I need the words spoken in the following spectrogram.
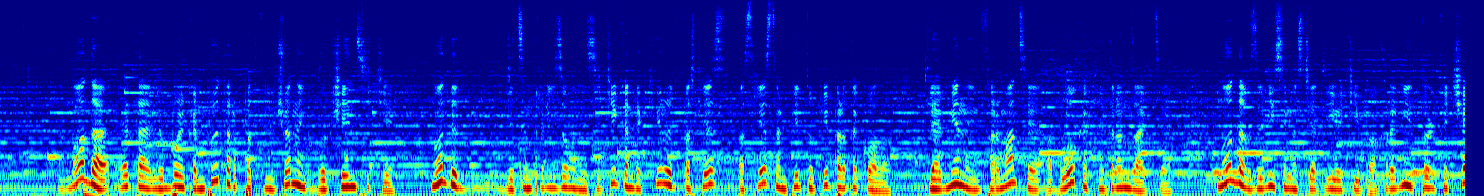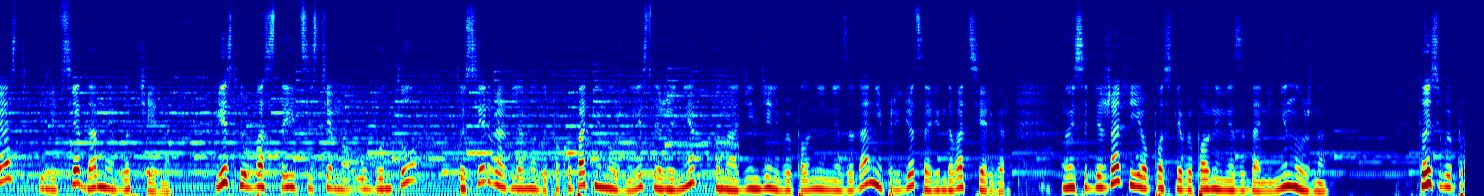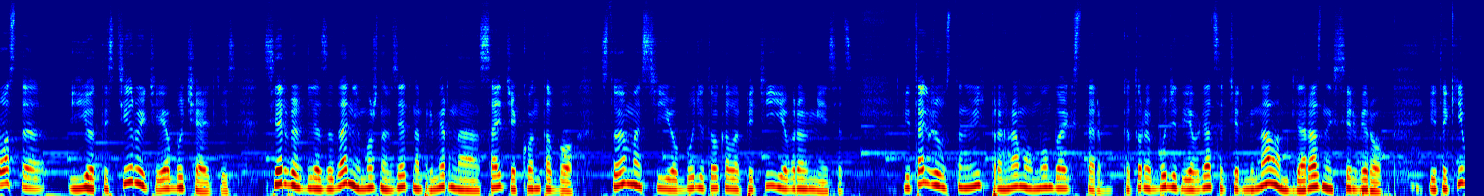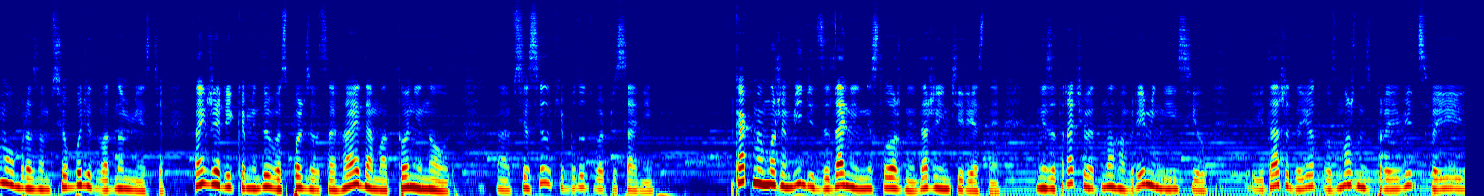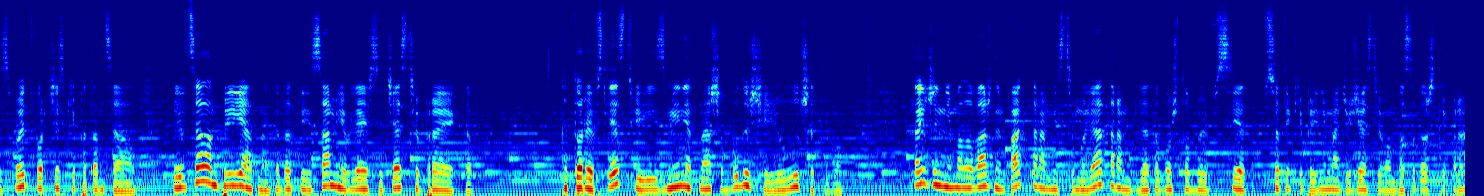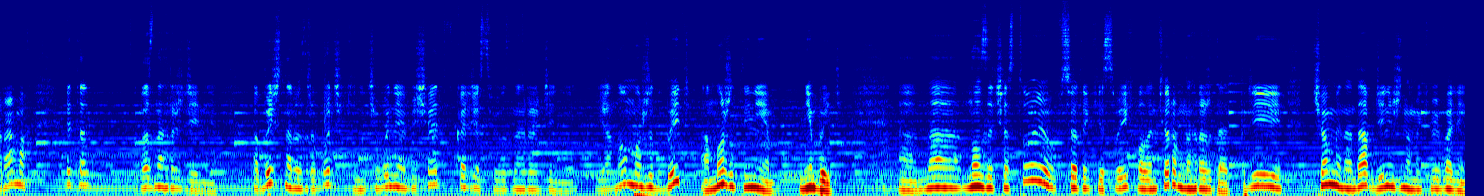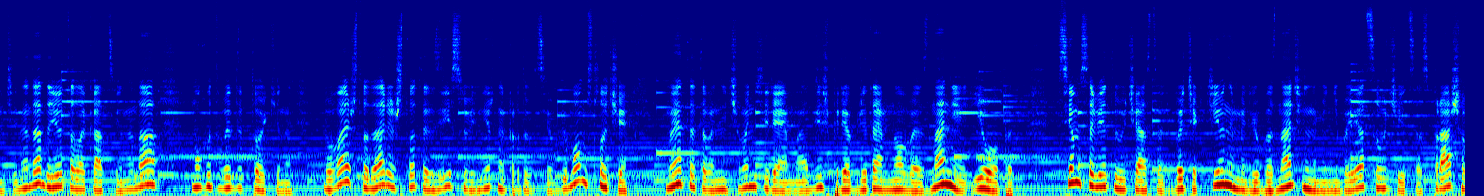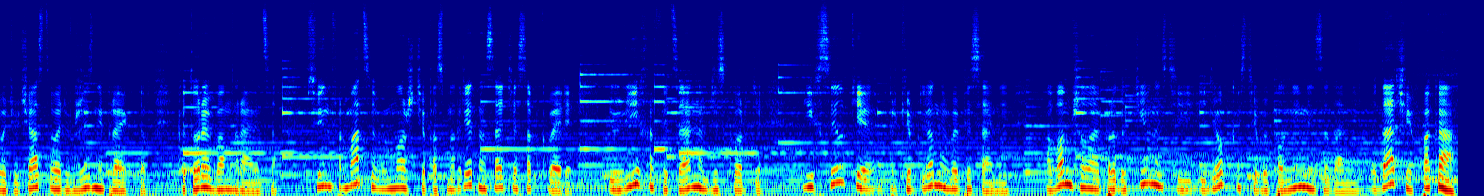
Нода это любой компьютер, подключенный к блокчейн-сети. Ноды децентрализованной сети контактируют посредством P2P протоколов для обмена информацией о блоках и транзакциях. Нода, в зависимости от ее типа, хранит только часть или все данные блокчейна. Если у вас стоит система Ubuntu, то сервер для ноды покупать не нужно. Если же нет, то на один день выполнения заданий придется арендовать сервер. Но и содержать ее после выполнения заданий не нужно. То есть вы просто ее тестируете и обучаетесь. Сервер для заданий можно взять, например, на сайте Contabo. Стоимость ее будет около 5 евро в месяц. И также установить программу MobaXterm, которая будет являться терминалом для разных серверов. И таким образом все будет в одном месте. Также рекомендую воспользоваться гайдом от Tony Note. Э, все ссылки будут в описании. Как мы можем видеть, задания несложные, даже интересные, не затрачивают много времени и сил, и даже дает возможность проявить свои, свой творческий потенциал. Да и в целом приятно, когда ты и сам являешься частью проектов, которые вследствие изменят наше будущее и улучшат его. Также немаловажным фактором и стимулятором для того, чтобы все все-таки принимать участие в амбассадорских программах, это Вознаграждение. Обычно разработчики ничего не обещают в качестве вознаграждения, и оно может быть, а может и не, не быть. А, на, но зачастую все-таки своих волонтеров награждают, причем иногда в денежном эквиваленте. Иногда дают аллокацию, иногда могут выдать токены. Бывает, что дарят что-то из их сувенирной продукции. В любом случае, мы от этого ничего не теряем, а лишь приобретаем новые знания и опыт. Всем советую участвовать, быть активными, любознательными, не бояться учиться, спрашивать, участвовать в жизни проектов, которые вам нравятся. Всю информацию вы можете посмотреть на сайте Subquery и в их официальном дискорде. Их ссылки прикреплены в описании. А вам желаю продуктивности и легкости выполнения заданий. Удачи, пока!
